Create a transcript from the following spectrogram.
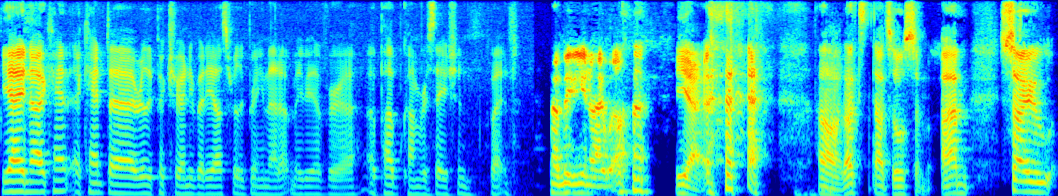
yeah, no, I can't. I can't uh, really picture anybody else really bringing that up. Maybe over a, a pub conversation, but maybe you and I will. yeah. oh, that's that's awesome. Um, so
